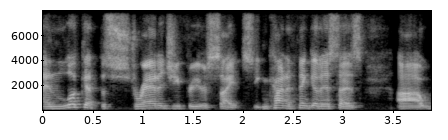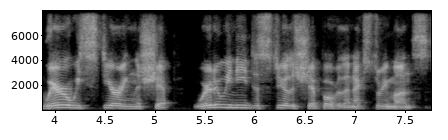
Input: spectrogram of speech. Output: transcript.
And look at the strategy for your site. So you can kind of think of this as uh, where are we steering the ship? Where do we need to steer the ship over the next three months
